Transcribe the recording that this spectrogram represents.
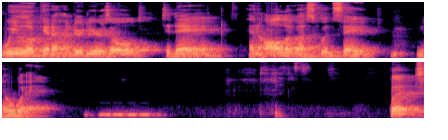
we look at 100 years old today, and all of us would say, No way. But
